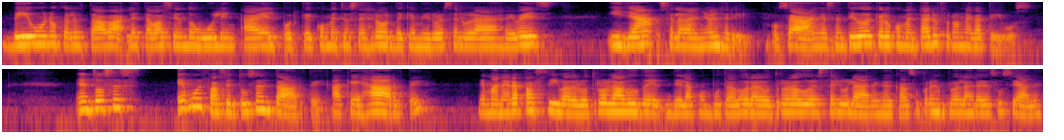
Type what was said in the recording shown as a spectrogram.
vi uno que lo estaba, le estaba haciendo bullying a él porque cometió ese error de que miró el celular al revés y ya se le dañó el grill. O sea, en el sentido de que los comentarios fueron negativos. Entonces, es muy fácil tú sentarte a quejarte de manera pasiva del otro lado de, la computadora, del otro lado del celular, en el caso, por ejemplo, de las redes sociales,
